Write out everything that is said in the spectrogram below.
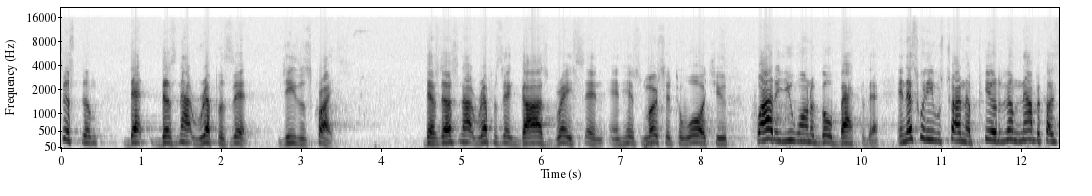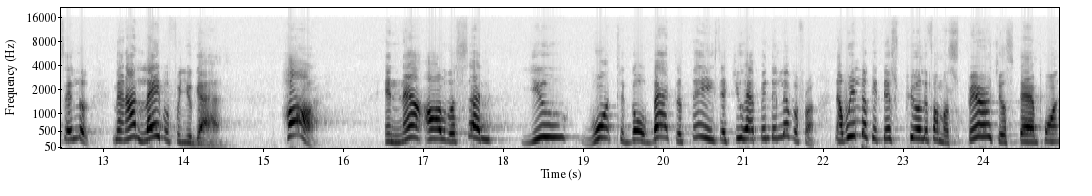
system that does not represent Jesus Christ? That does not represent God's grace and, and His mercy towards you. Why do you want to go back to that? And that's what he was trying to appeal to them now because he said, Look, man, I labor for you guys hard. And now all of a sudden, you want to go back to things that you have been delivered from. Now, we look at this purely from a spiritual standpoint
